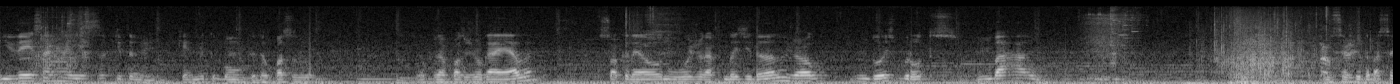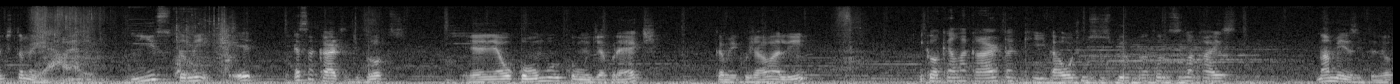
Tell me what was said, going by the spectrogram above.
E veio essa raiz aqui também, que é muito bom, entendeu? Eu posso. Eu já posso jogar ela. Só que daí eu não vou jogar com 2 de dano, jogo com dois brotos. 1 barra 1. Isso ajuda bastante também. E isso também. Essa carta de brotos ele é o combo com o Diabrete, também com o Javali. E com aquela carta que dá o último suspiro para todos os lacaios na mesa, entendeu?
